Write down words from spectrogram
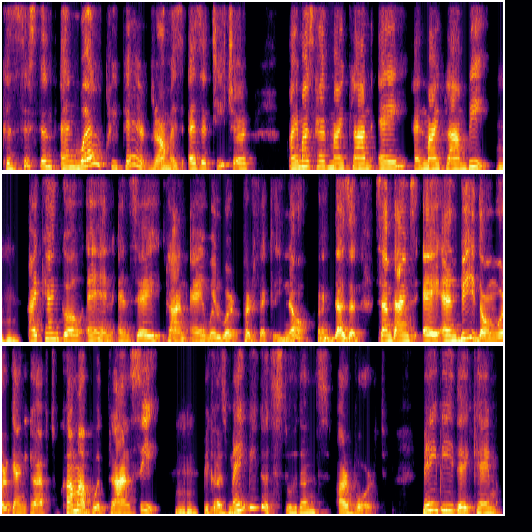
consistent and well prepared, Ramez. As a teacher, I must have my plan A and my plan B. Mm-hmm. I can't go in and say plan A will work perfectly. No, it doesn't. Sometimes A and B don't work, and you have to come up with plan C mm-hmm. because maybe the students are bored. Maybe they came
